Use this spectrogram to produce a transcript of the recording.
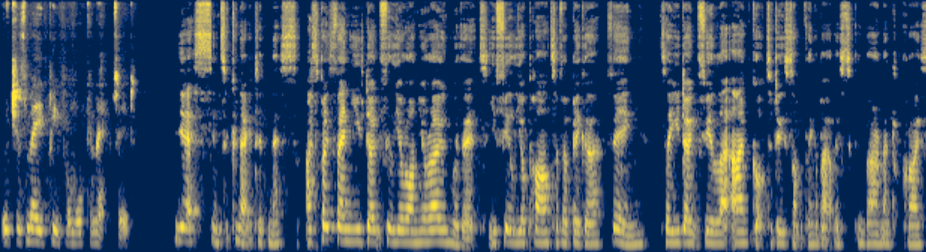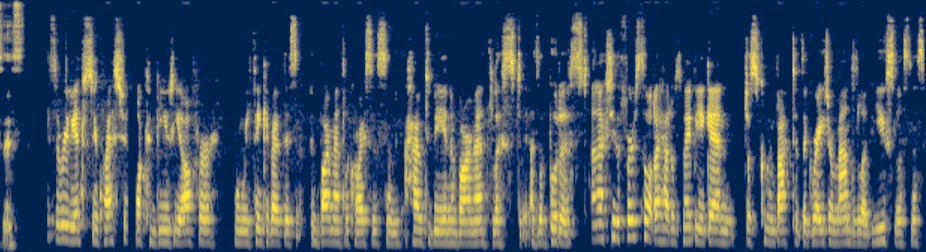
which has made people more connected. Yes, interconnectedness. I suppose then you don't feel you're on your own with it. You feel you're part of a bigger thing. So you don't feel like I've got to do something about this environmental crisis. It's a really interesting question. What can beauty offer when we think about this environmental crisis and how to be an environmentalist as a Buddhist. And actually, the first thought I had was maybe again just coming back to the greater mandala of uselessness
